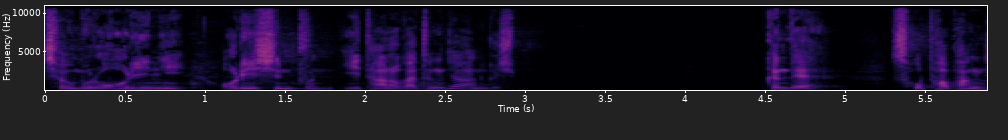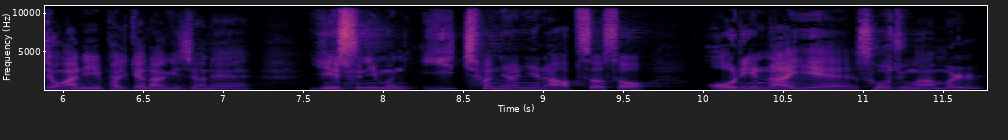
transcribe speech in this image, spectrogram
처음으로 어린이, 어리신 분, 이 단어가 등장하는 것입니다. 근데 소파 방정환이 발견하기 전에 예수님은 2000년이나 앞서서 어린아이의 소중함을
